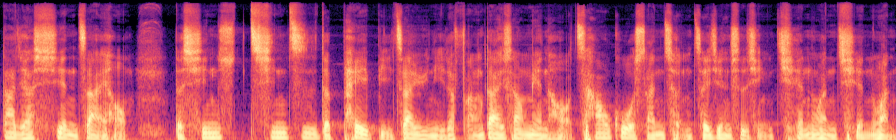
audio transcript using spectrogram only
大家现在哈的薪薪资的配比在于你的房贷上面哈超过三成这件事情，千万千万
